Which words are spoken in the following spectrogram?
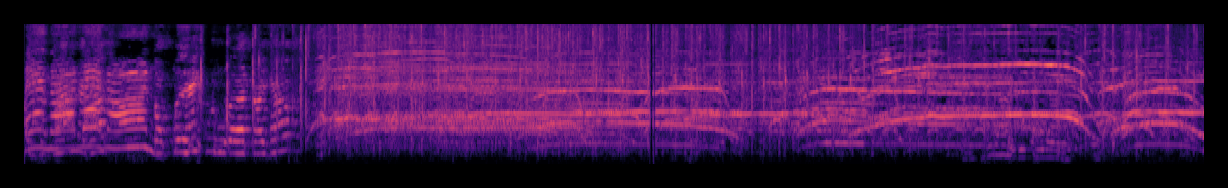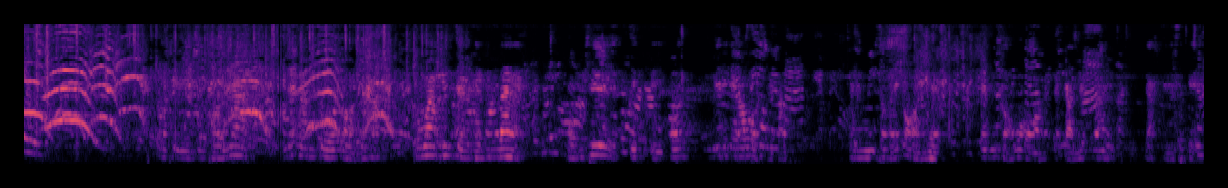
แน่นอนแน่นอนตบมือให้คุณเบิร์ดหน่อยครับก่อนอื่นจะขออนุญาตแนะนำตัวก่อนนะครับ เพราะว่าเพิ่งเจอกันครั้งแรก ผมชื่อจิตติพจน์วิทยาโรจน์นะครับเป็นสมัยก่อนเนี่ยเป็นสวจากการเลือกตั้งจากศรีสะเกษ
